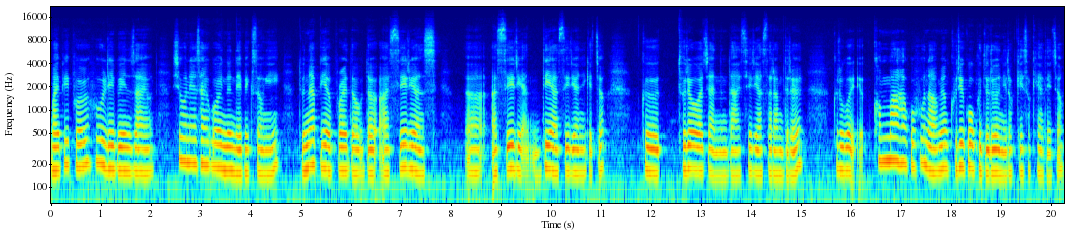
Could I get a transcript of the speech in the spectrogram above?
My people who live in Zion, 시온에 살고 있는 내 백성이 do not be afraid of the Assyrians, 어, the Assyrian이겠죠. 그 두려워하지 않는다. 시리아 사람들을 그리고 컴마하고 후 나오면 그리고 그들은 이렇게 해석해야 되죠.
